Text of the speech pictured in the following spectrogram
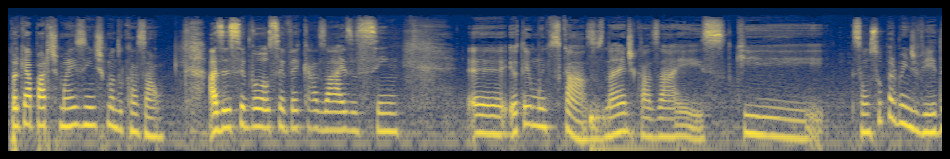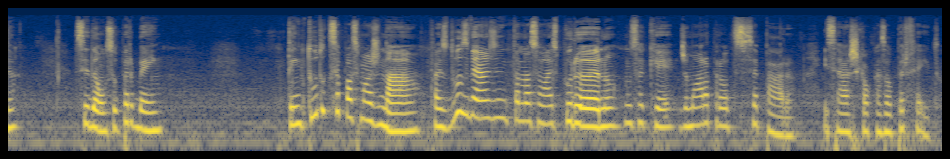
porque é a parte mais íntima do casal. Às vezes você vê casais assim, é, eu tenho muitos casos, né, de casais que são super bem de vida, se dão super bem, tem tudo que você possa imaginar, faz duas viagens internacionais por ano, não sei o quê, de uma hora para outra se separa. E você acha que é o casal perfeito.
